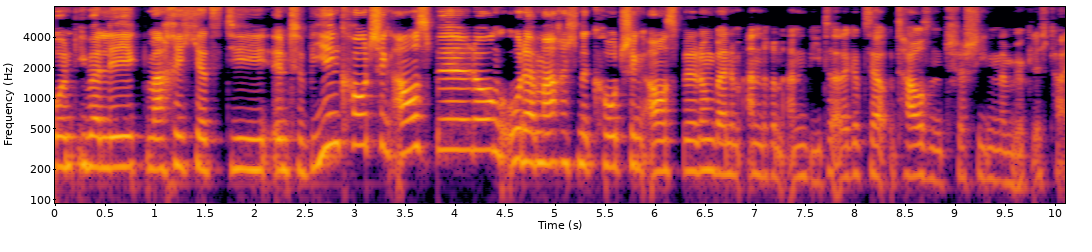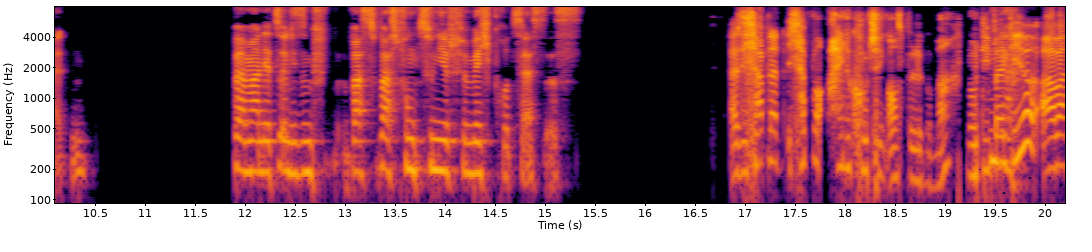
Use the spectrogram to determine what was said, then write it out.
und überlegt, mache ich jetzt die Into Being Coaching Ausbildung oder mache ich eine Coaching Ausbildung bei einem anderen Anbieter? Da gibt's ja tausend verschiedene Möglichkeiten. Wenn man jetzt in diesem was was funktioniert für mich Prozess ist. Also ich habe ich hab nur eine Coaching-Ausbildung gemacht, nur die bei ja. dir, aber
